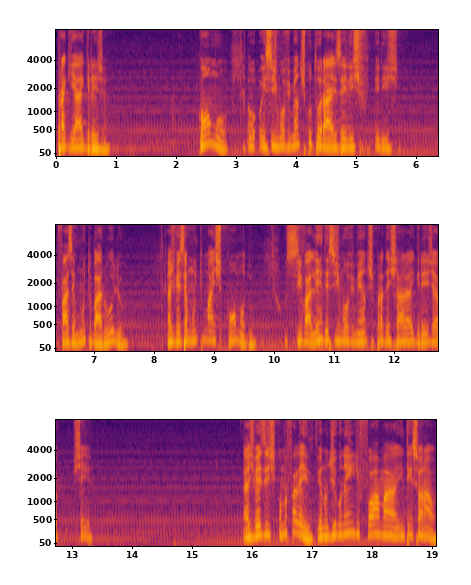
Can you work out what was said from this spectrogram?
para guiar a igreja. Como esses movimentos culturais eles eles fazem muito barulho, às vezes é muito mais cômodo se valer desses movimentos para deixar a igreja cheia. Às vezes, como eu falei, eu não digo nem de forma intencional.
